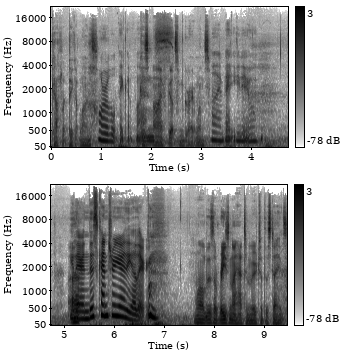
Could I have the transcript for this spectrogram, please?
Catholic pickup lines horrible pickup lines. because. I've got some great ones. Well, I bet you do. Uh, Either in this country or the other. Well, there's a reason I had to move to the States.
